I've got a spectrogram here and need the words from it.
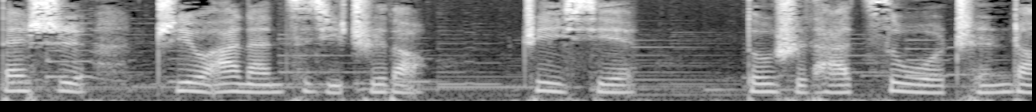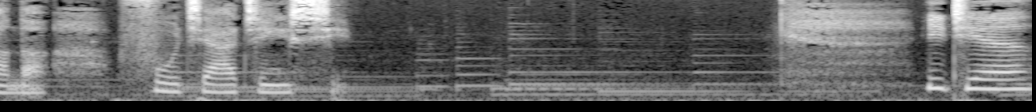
但是，只有阿南自己知道，这些都是他自我成长的附加惊喜。一天，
